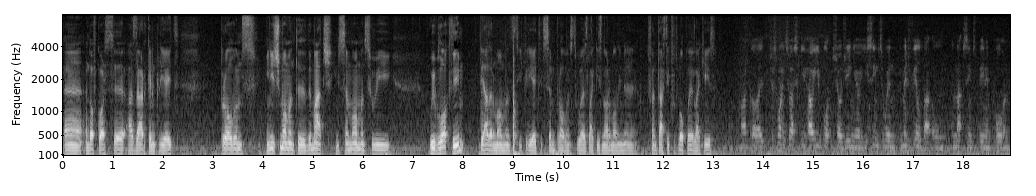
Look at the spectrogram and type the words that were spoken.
Uh, and of course, uh, Hazard can create problems in each moment of the match. In some moments we we blocked him. The other moments he created some problems to us, like he's normal in a fantastic football player like he is. Marco, I just wanted to ask you how you blocked Jorginho. You seem to win the midfield battle, and that seems to be an important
